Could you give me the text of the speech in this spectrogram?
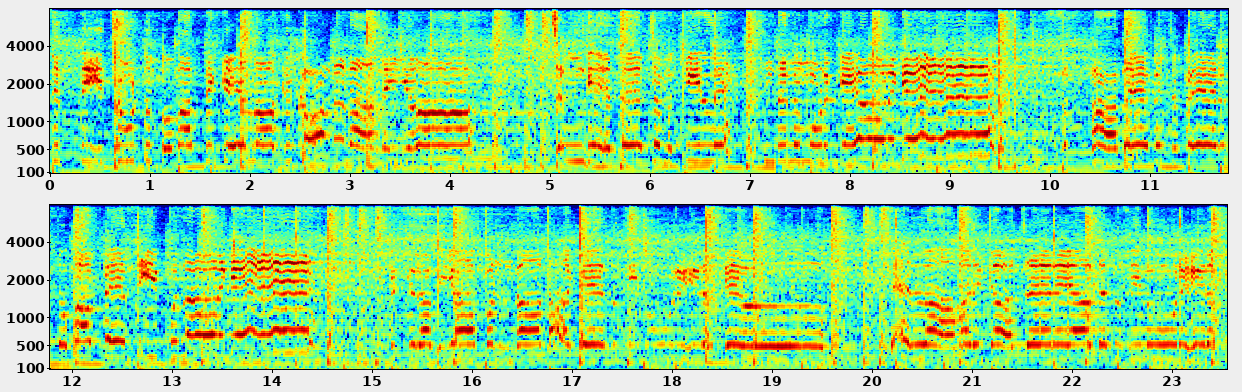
ਦਿੱਤੀ ਝੂਠ ਤੋਂ ਵੱਧ ਕੇ ਲੋਕ ਖੋਲਣਾ ਨਹੀਂਓ ਚਮਕੀਲੇ ਦਿਨ ਮੁੜ ਕੇ ਆਉਣਗੇ। ਸੱਥਾਂ ਦੇ ਵਿੱਚ ਫੇਰ ਤੋਂ ਬਾਬੇ ਸੀਪ ਲਾਉਣਗੇ। ਫਿਕਰਾਂ ਦੀਆਂ ਪੰਡਾਂ ਲਾ ਕੇ ਤੁਸੀਂ ਦੂਰ ਹੀ ਰੱਖਿਓ। ਪਹਿਲਾਂ ਵਰਗਾ ਚਿਹਰਿਆਂ ਤੇ ਤੁਸੀਂ ਨੂਰ ਹੀ ਰੱਖਿਓ।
